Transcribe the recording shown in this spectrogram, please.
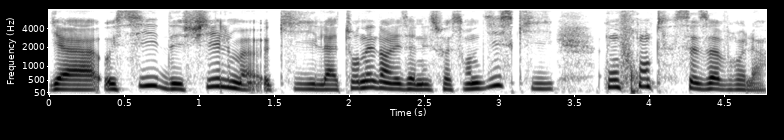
Il y a aussi des films qu'il a tournés dans les années 70 qui confrontent ces œuvres-là.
